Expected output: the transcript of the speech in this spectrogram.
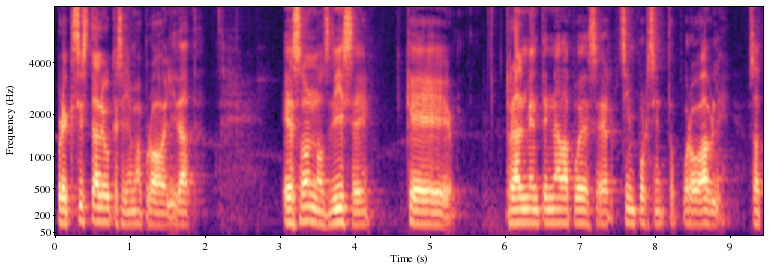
pero existe algo que se llama probabilidad. Eso nos dice que realmente nada puede ser 100% probable. O sea,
